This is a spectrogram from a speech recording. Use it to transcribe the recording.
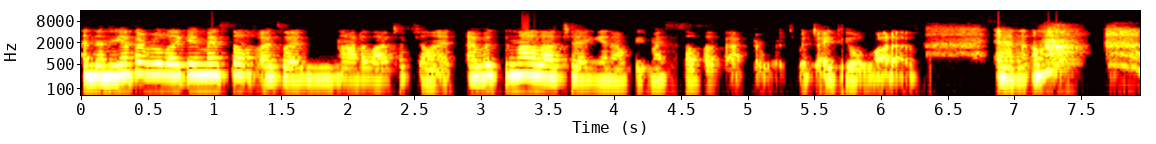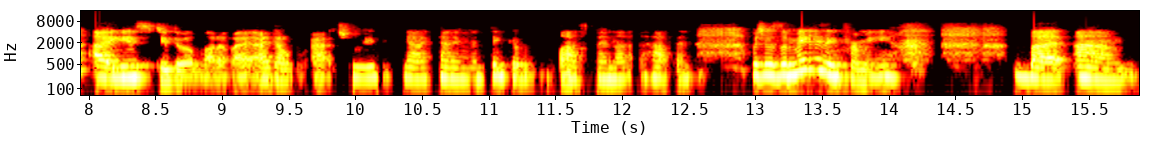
And then the other rule I gave myself, I was like, not allowed to feel it. I was not allowed to, you know, beat myself up afterwards, which I do a lot of. And I used to do a lot of. I, I don't actually, yeah, I can't even think of last time that happened, which is amazing for me. but, um,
